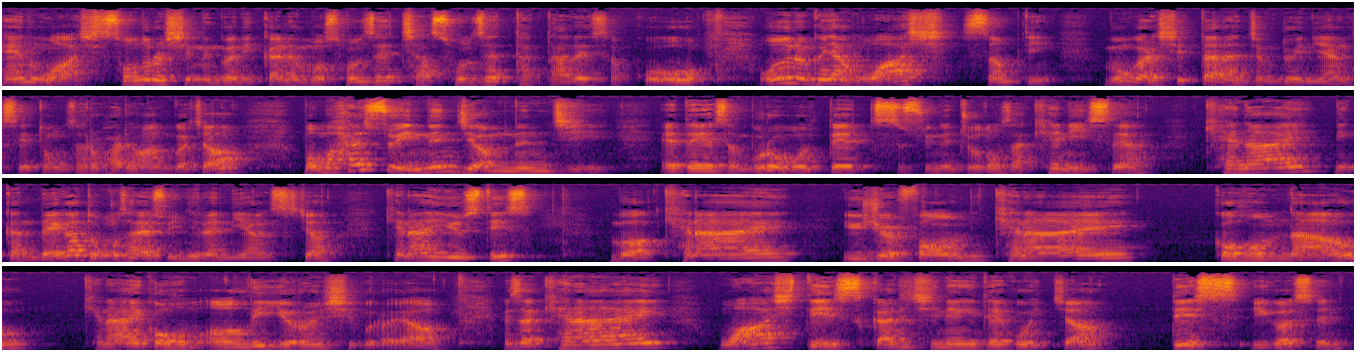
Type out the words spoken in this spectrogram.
hand wash 손으로 씻는 거니까는 뭐 손세차, 손세탁 다 됐었고 오늘은 그냥 wash something 뭔가를 씻다라는 정도의 뉘앙스의 동사로 활용한 거죠. 뭐뭐 할 수 있는지 없는지에 대해서 물어볼 때 쓸 수 있는 조동사 can이 있어요. Can I? 그러니까 내가 동사할 수 있냐는 뉘앙스죠. Can I use this? 뭐 Can I use your phone? Can I go home now? Can I go home early? 이런 식으로요. 그래서 Can I wash this?까지 진행이 되고 있죠. This 이것을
